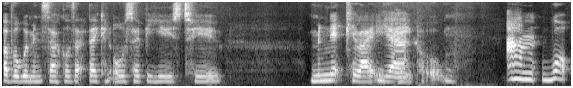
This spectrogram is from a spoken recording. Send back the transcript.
of a women's circle that they can also be used to manipulate Yeah. people. And what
